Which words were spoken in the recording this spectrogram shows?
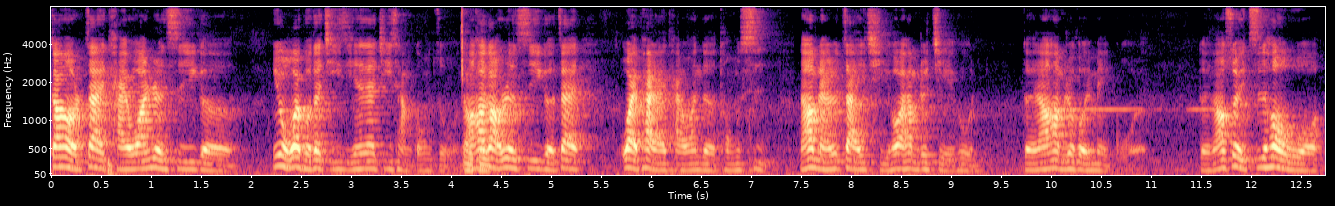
刚好在台湾认识一个，因为我外婆在机现在在机场工作，然后她刚好认识一个在外派来台湾的同事，然后他们俩就在一起，后来他们就结婚，对，然后他们就回美国了，对，然后所以之后我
